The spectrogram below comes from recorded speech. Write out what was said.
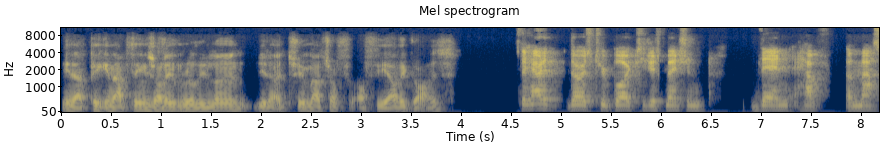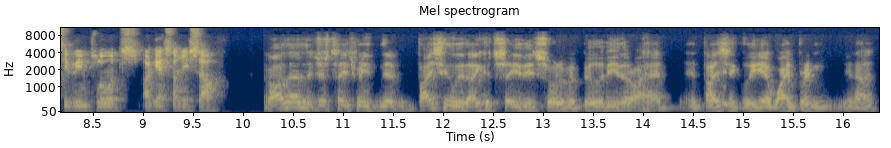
you know picking up things, I didn't really learn you know too much off off the other guys. So how did those two blokes you just mentioned then have a massive influence, I guess, on yourself? Well, they just teach me. Basically, they could see this sort of ability that I had, and basically, uh, Wayne Brittain, you know,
